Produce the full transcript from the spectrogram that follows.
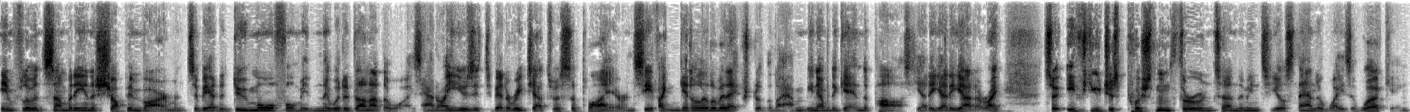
influence somebody in a shop environment to be able to do more for me than they would have done otherwise? How do I use it to be able to reach out to a supplier and see if I can get a little bit extra that I haven't been able to get in the past? Yada, yada, yada, right? So if you just push them through and turn them into your standard ways of working,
